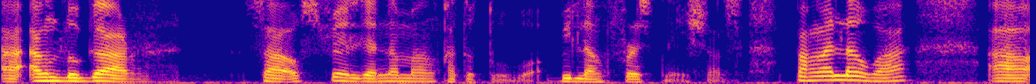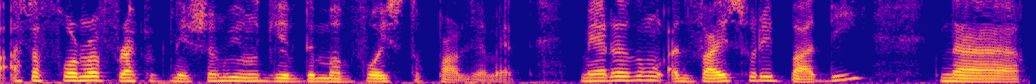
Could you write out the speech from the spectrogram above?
uh, ang lugar sa Australia ng mga katutubo bilang First Nations. Pangalawa, uh, as a form of recognition, we will give them a voice to Parliament. Meron ng advisory body na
